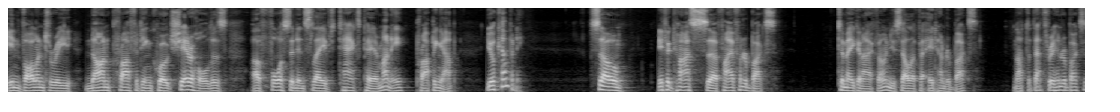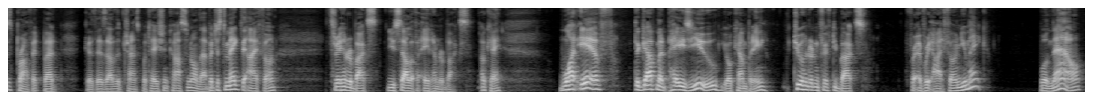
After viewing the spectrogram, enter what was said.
involuntary, non profiting, quote, shareholders of forced and enslaved taxpayer money propping up your company. So if it costs uh, 500 bucks to make an iPhone, you sell it for 800 bucks. Not that that 300 bucks is profit, but because there's other transportation costs and all that. But just to make the iPhone, 300 bucks, you sell it for 800 bucks. Okay. What if the government pays you, your company, 250 bucks for every iPhone you make? Well, now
